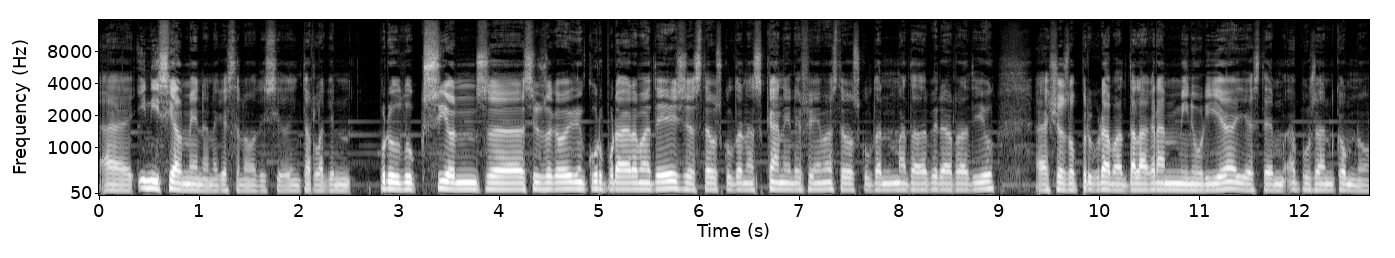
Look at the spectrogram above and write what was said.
eh, inicialment en aquesta nova edició d'Interlaken Produccions. Eh, si us acabeu d'incorporar ara mateix, esteu escoltant Scanner FM, esteu escoltant Mata de Pere Ràdio. Eh, això és el programa de la gran minoria i estem posant, com no,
